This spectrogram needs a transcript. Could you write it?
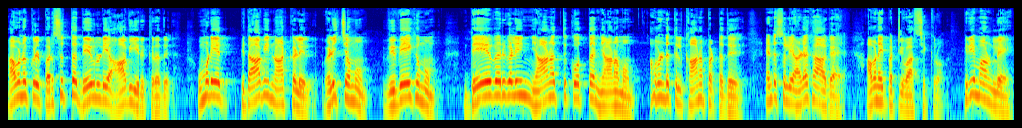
அவனுக்குள் பரிசுத்த தேவனுடைய ஆவி இருக்கிறது. உம்முடைய பிதாவின் நாட்களில் வெளிச்சமும் விவேகமும் தேவர்களின் ஞானத்துக்கொத்த ஞானமும் அவனிடத்தில் காணப்பட்டது என்று சொல்லி அழகாக அவனை பற்றி வாசிக்கிறோம். பிரியமானங்களே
